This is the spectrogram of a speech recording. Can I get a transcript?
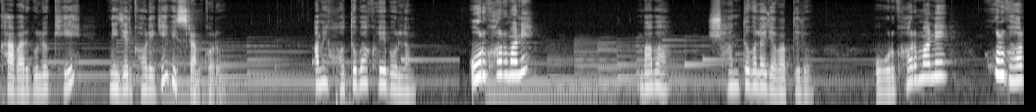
খাবারগুলো খেয়ে নিজের ঘরে গিয়ে বিশ্রাম করো। আমি হতবাক হয়ে বললাম, ওর ঘর মানে? বাবা শান্ত গলায় জবাব দিল, ওর ঘর মানে ওর ঘর,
